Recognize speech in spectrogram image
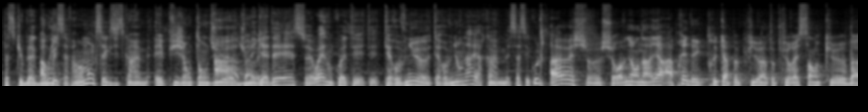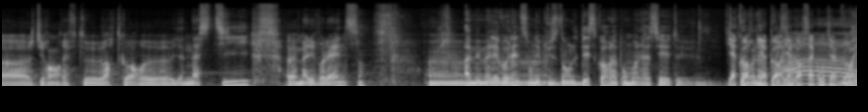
Parce que Black Ah Bombay, oui. ça fait un moment que ça existe quand même. Et puis j'ai entendu Ah, euh, du bah. Megadeth. euh, Ouais, donc ouais, t'es, revenu, euh, t'es revenu en arrière quand même. Mais ça, c'est cool. Ah ouais, je, suis- je suis revenu en arrière. Après des trucs un peu plus, un peu plus récents que, bah, je dirais en rêve de hardcore, euh, il y a Nasty, euh, Malevolence. euh, Ah, mais Malevolence, on est plus dans le deathcore là pour moi là. C'est. Yakor, voilà. Yakor, Yakor, ça compte. Ouais,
